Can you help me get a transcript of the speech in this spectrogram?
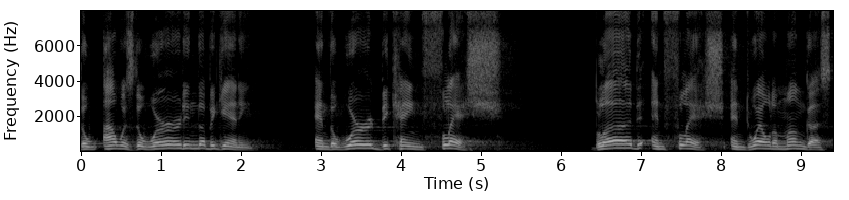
the, I was the word in the beginning and the Word became flesh, blood and flesh, and dwelled among us.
